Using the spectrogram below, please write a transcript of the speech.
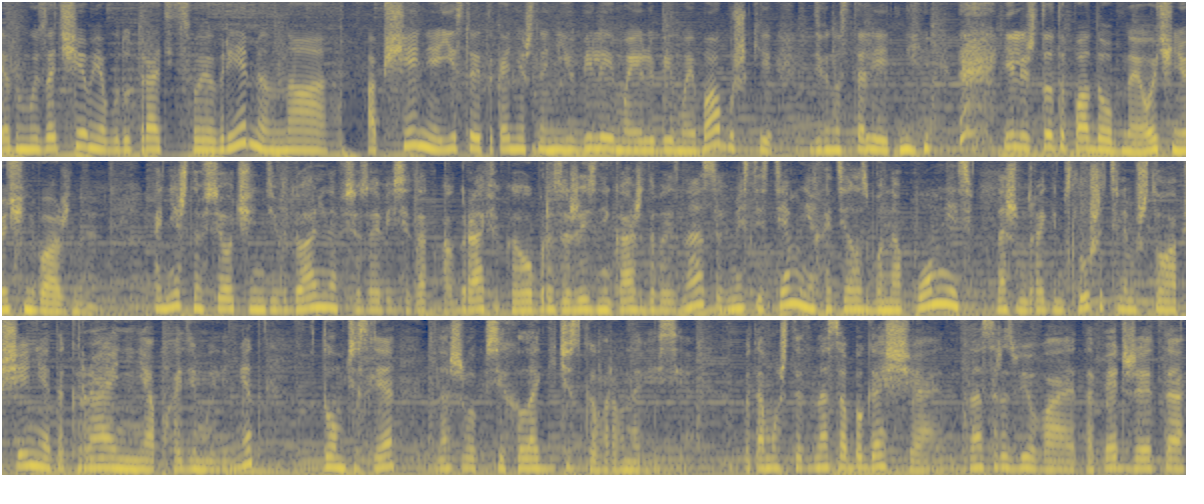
Я думаю, зачем я буду тратить свое время на общение, если это, конечно, не юбилей моей любимой бабушки 90-летней или что-то подобное, очень-очень важное. Конечно, все очень индивидуально, все зависит от графика и образа жизни каждого из нас. И вместе с тем мне хотелось бы напомнить нашим дорогим слушателям, что общение – это крайне необходимый элемент, в том числе нашего психологического равновесия. Потому что это нас обогащает, это нас развивает. Опять же, это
